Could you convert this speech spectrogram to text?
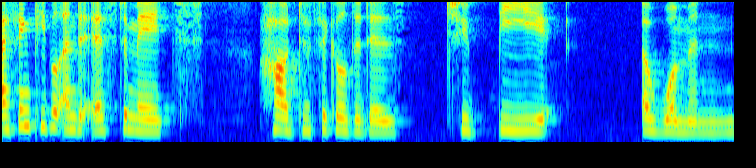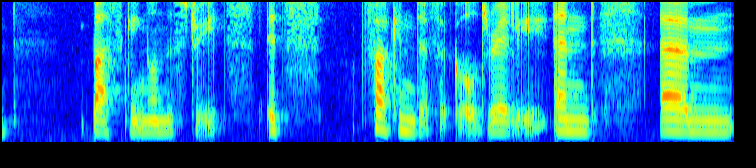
I think people underestimate how difficult it is to be a woman busking on the streets. It's fucking difficult, really. And um,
